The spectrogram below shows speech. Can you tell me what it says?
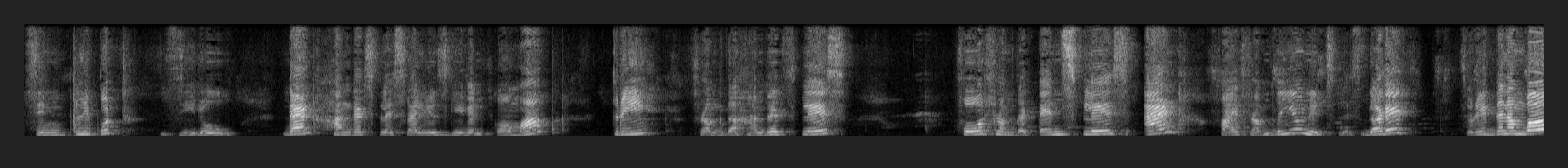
Simply put 0. Then hundreds place value is given comma 3 from the hundreds place, 4 from the tens place and 5 from the units place. Got it? So read the number.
